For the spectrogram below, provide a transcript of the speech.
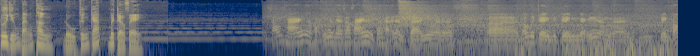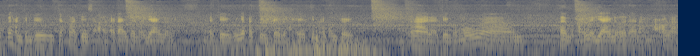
nuôi dưỡng bản thân đủ cứng cáp mới trở về. 6 tháng khoảng 6 tháng thì có thể là về nhưng mà uh, đối với truyền thì truyền nghĩ rằng là truyền có cái hành trình riêng chắc là truyền sợ lại đây thêm thời gian nữa. Truyền thứ nhất là truyền tìm lại chính bản thân truyền. Thứ hai là truyền cũng muốn uh, thêm một khoảng thời gian nữa để đảm bảo là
